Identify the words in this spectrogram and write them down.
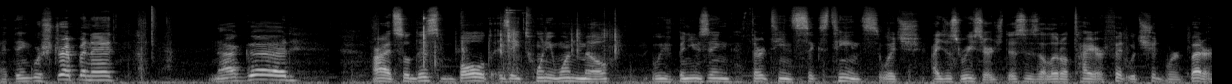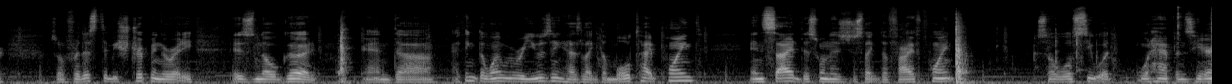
I think we're stripping it. Not good. Alright, so this bolt is a 21 mil. We've been using 13 16ths, which I just researched. This is a little tighter fit, which should work better. So for this to be stripping already is no good. And uh, I think the one we were using has like the multi-point inside this one is just like the five point. So we'll see what what happens here.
